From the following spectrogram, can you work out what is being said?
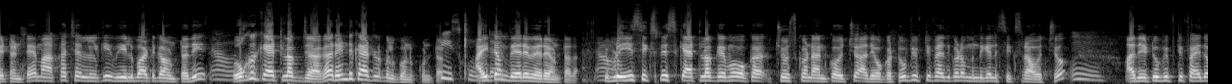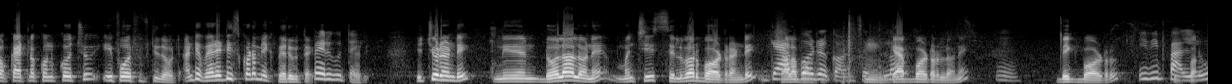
ఏంటంటే మా అక్క చెల్లెలకి వీలుబాటుగా ఉంటది. ఒక కేటలాగ్ జాగా రెండు కేటలాగ్లు తీసుకుంటారు. ఐటమ్ వేరే వేరే ఉంటది. ఇప్పుడు ఈ సిక్స్ పీస్ కేటలాగ్ ఏమో ఒక చూసుకోండి అనుకోవచ్చు. అది ఒక టూ ఫిఫ్టీ ఫైవ్ కూడా ముందుకెళ్ళి సిక్స్ రావచ్చు. అది టూ ఫిఫ్టీ ఫైవ్ ఒక కేటలాగ్ కొనుక్కోవచ్చు. ఈ ఫోర్ ఫిఫ్టీ ఒకటి. అంటే వెరైటీస్ కూడా మీకు పెరుగుతాయి. పెరుగుతాయి. ఇది చూడండి నేను డోలాలోనే మంచి సిల్వర్ బార్డర్ అండి. గ్యాప్ బోర్డర్ కాన్సెప్ట్ గ్యాప్ బార్డర్లోనే. బిగ్ బార్డర్ ఇది పళ్ళు.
